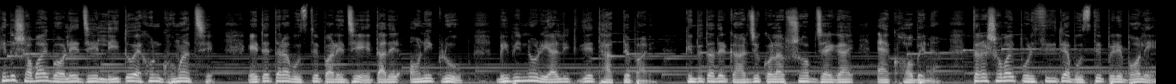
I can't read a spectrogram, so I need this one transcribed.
কিন্তু সবাই বলে যে লি তো এখন ঘুমাচ্ছে। এতে তারা বুঝতে পারে যে তাদের অনেক রূপ বিভিন্ন রিয়ালিটিতে থাকতে পারে। কিন্তু তাদের কার্যকলাপ সব জায়গায় এক হবে না। তারা সবাই পরিস্থিতিটা বুঝতে পেরে বলে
